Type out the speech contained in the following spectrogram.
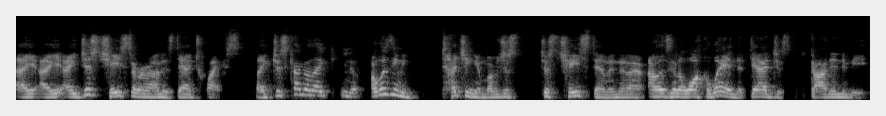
i i, I just chased him around his dad twice. Like just kind of like you know i wasn't even touching him. I was just just chased him. And then i, I was going to walk away and the dad just got into me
